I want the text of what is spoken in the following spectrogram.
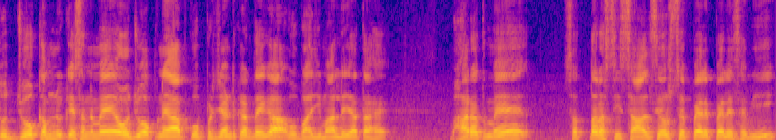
तो जो कम्युनिकेशन में और जो अपने आप को प्रेजेंट कर देगा, वो बाजी मान ले जाता है। भारत में सत्तर अस्सी साल से और उससे पहले पहले से भी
